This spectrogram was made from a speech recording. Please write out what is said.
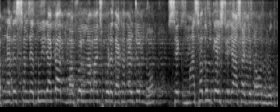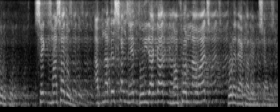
আপনাদের সামনে দুই রাকাত নফল নামাজ পড়ে দেখানোর জন্য শেখ মাসাদুলকে স্টেজে আসার জন্য অনুরোধ করব। শেখ মাসাদুল, আপনাদের সামনে দুই রাকাত নফল নামাজ পড়ে দেখাবো ইনশাআল্লাহ।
